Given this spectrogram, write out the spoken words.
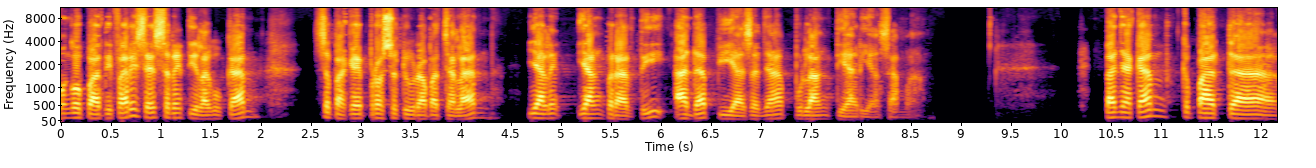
mengobati varises sering dilakukan sebagai prosedur rapat jalan yang, yang berarti Anda biasanya pulang di hari yang sama. Tanyakan kepada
